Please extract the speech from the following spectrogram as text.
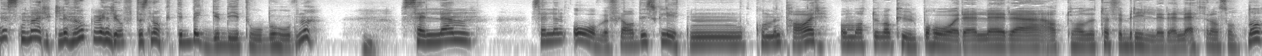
nesten merkelig nok veldig ofte snakket til begge de to behovene. Selv en selv en overfladisk liten kommentar om at du var kul på håret, eller eh, at du hadde tøffe briller, eller et eller annet sånt noe,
